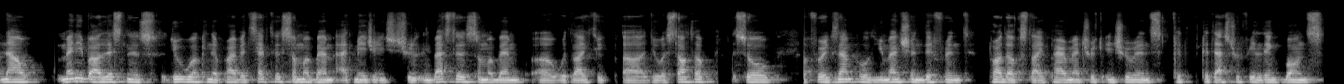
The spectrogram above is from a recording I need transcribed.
Now, many of our listeners do work in the private sector, some of them at major institutional investors, some of them uh, would like to uh, do a startup. So, for example, you mentioned different products like parametric insurance, catastrophe linked bonds,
